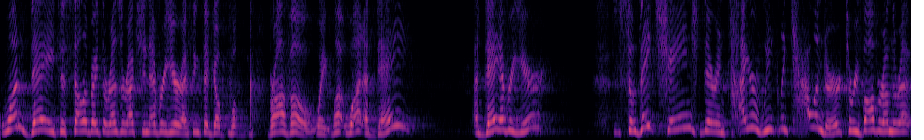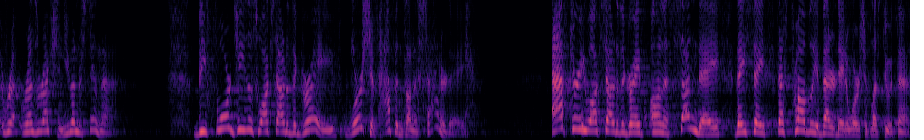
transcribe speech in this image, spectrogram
one day to celebrate the resurrection every year, I think they'd go, well, bravo. Wait, what, what, a day? A day every year? So they changed their entire weekly calendar to revolve around the re- re- resurrection. You understand that? Before Jesus walks out of the grave, worship happens on a Saturday. After he walks out of the grave on a Sunday, they say, that's probably a better day to worship. Let's do it then.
